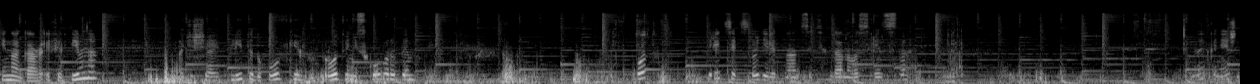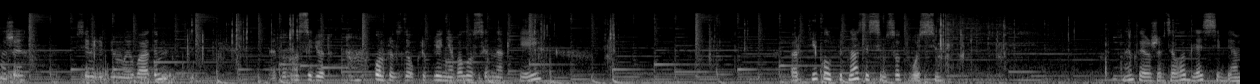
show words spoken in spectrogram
и нагар. Эффективно очищает плиты, духовки, противни, сковороды. Код 30119 данного средства. Ну и, конечно же, всем любимый БАДы. Это у нас идет комплекс для укрепления волос и ногтей. Артикул 15708. Это я уже взяла для себя.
